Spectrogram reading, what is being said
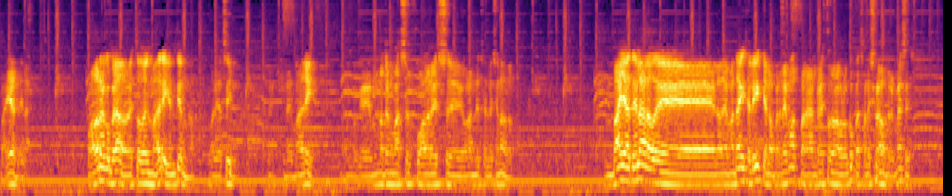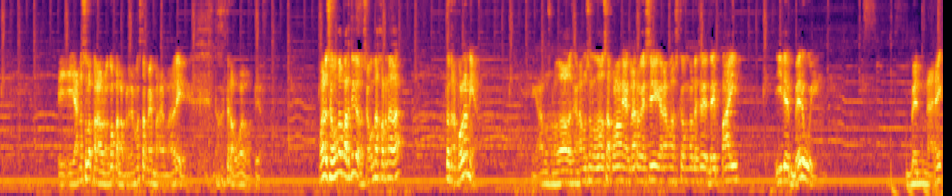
Vaya tela. Jugador recuperado, esto del Madrid, entiendo. Vaya, sí. sí del Madrid. Porque no tengo más jugadores eh, holandeses lesionados. Vaya tela lo de lo de Matáis Elite, que lo perdemos para el resto de la Eurocopa. Se ha lesionado tres meses. Y, y ya no solo para la Eurocopa, lo perdemos también para el Madrid. Tócate los huevos, tío. Bueno, segundo partido, segunda jornada contra Polonia. Y ganamos 1-2, ganamos 1-2 a Polonia, claro que sí. Ganamos con goles de Depay y de Berwin. Bernarek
